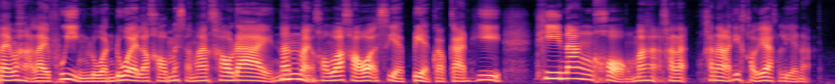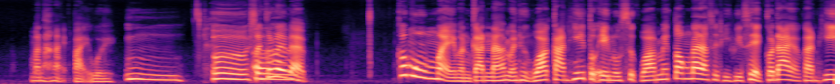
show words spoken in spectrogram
ในมหาลัยผู้หญิงล้วนด้วย แล้วเขาไม่สามารถเข้าได้ นั่นหมายความว่าเขาอะเสียเปรียบกับการที่ที่นั่งของมหาคณะคณะที่เขาอยากเรียนอะ มันหายไปเว้ยอืมเออ ฉันก็เลยแบบ ก็มุมใหม่เหมือนกันนะหมายถึงว่าการที่ตัวเองรู้สึกว่าไม่ต้องได้รับสิทธิพิเศษก็ได้กับการที่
